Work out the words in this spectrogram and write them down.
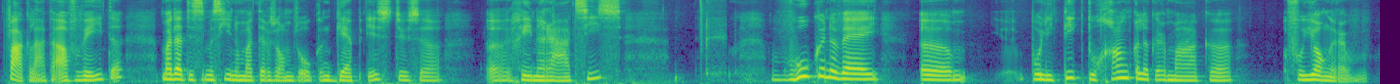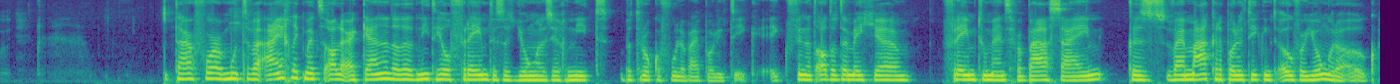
vaak laten afweten. Maar dat is misschien omdat er soms ook een gap is tussen uh, generaties. Hoe kunnen wij um, politiek toegankelijker maken voor jongeren? Daarvoor moeten we eigenlijk met z'n allen erkennen dat het niet heel vreemd is dat jongeren zich niet betrokken voelen bij politiek. Ik vind het altijd een beetje vreemd hoe mensen verbaasd zijn. Dus wij maken de politiek niet over jongeren ook.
